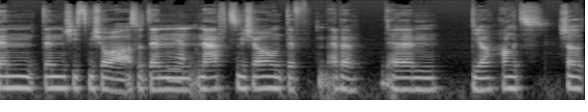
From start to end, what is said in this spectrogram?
dann, dann schießt es mich schon an. Also dann ja. nervt es mich schon und dann eben, ähm, ja, hängt es schon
